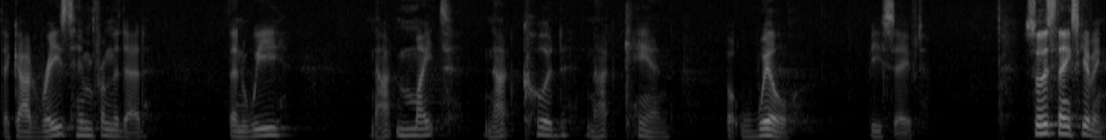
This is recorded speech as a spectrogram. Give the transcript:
that God raised him from the dead, then we not might, not could, not can, but will be saved. So, this Thanksgiving,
